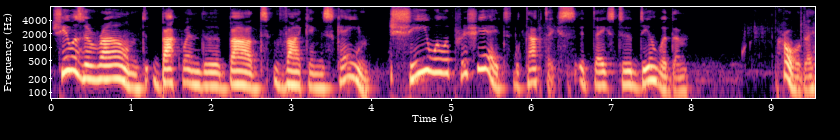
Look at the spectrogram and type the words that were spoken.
She was around back when the bad Vikings came. She will appreciate the tactics it takes to deal with them. Probably.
